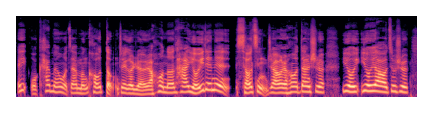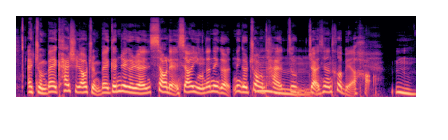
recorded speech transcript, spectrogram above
哎，我开门，我在门口等这个人，然后呢，他有一点点小紧张，然后但是又又要就是，哎，准备开始要准备跟这个人笑脸相迎的那个那个状态，就嗯展现的特别好。嗯，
